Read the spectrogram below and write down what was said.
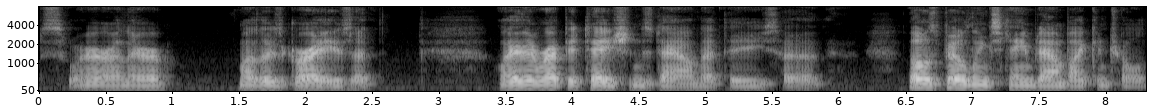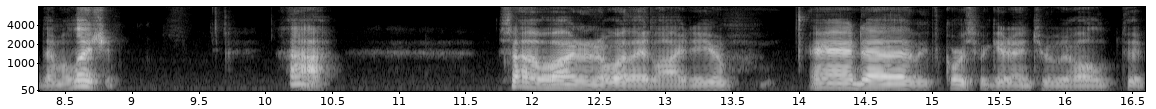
swear on their mother's graves that lay their reputations down that these uh, those buildings came down by controlled demolition. Ah, so I don't know why they lie to you. And uh, of course, we get into all the,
